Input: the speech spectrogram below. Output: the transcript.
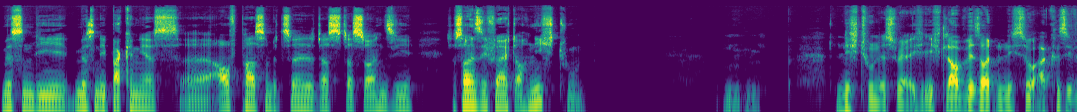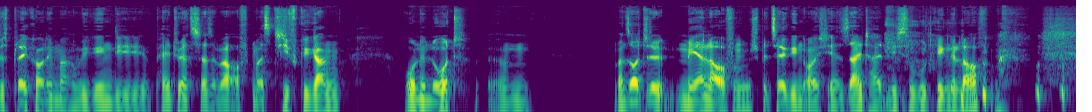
müssen die, müssen die Buccaneers äh, aufpassen, beziehungsweise das, das sollten sie, das sollen sie vielleicht auch nicht tun? Mhm. Nicht tun ist schwer. Ich, ich glaube, wir sollten nicht so aggressives Playcalling machen wie gegen die Patriots. Da sind wir oftmals tief gegangen, ohne Not. Ähm, man sollte mehr laufen, speziell gegen euch. Ihr seid halt nicht so gut gegen den Lauf.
